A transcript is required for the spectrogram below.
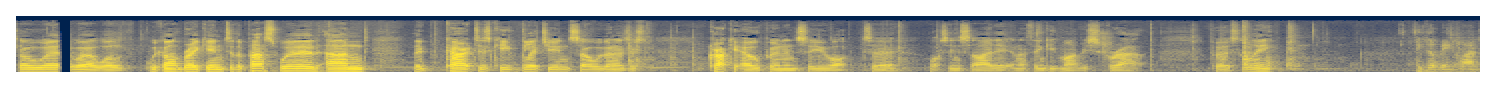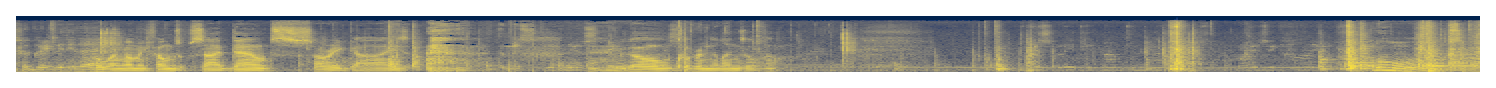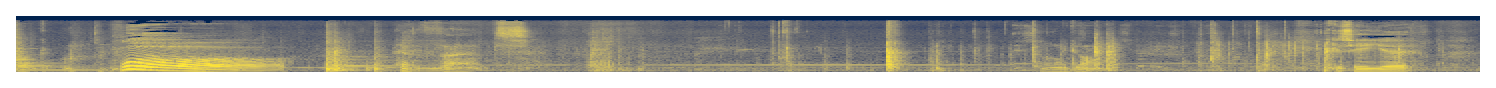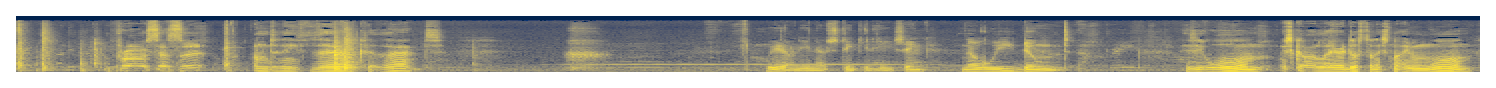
So, uh, well, well, we can't break into the password and the characters keep glitching, so we're going to just crack it open and see what uh, what's inside it, and I think it might be scrap, personally. I think I'll be inclined to agree with you there. Oh, hang on, my phone's upside down. Sorry, guys. Here we go, covering the lens up now. Oh, Whoa! Look at that. What we got? I can see uh, processor underneath there. Look at that. We don't need no stinking heatsink. No, we don't. Is it warm? It's got a layer of dust on. It's not even warm.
